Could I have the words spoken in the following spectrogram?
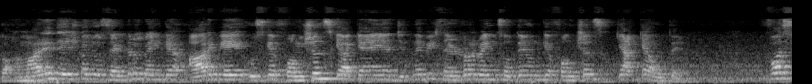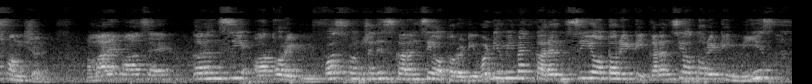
तो हमारे देश का जो सेंट्रल बैंक है, आरबीआई, उसके फ़ंक्शंस क्या क्या हैं? या जितने भी सेंट्रल बैंक्स होते हैं, उनके फ़ंक्शंस क्या क्या होते हैं? फ़र्स्ट फ़ंक्शन हमारे पास है currency authority first function is currency authority what you mean by currency authority currency authority means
